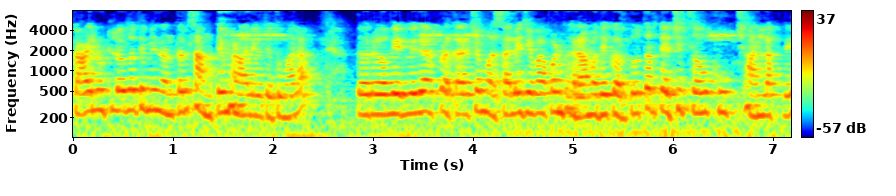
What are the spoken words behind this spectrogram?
काय लुटलं होतं ते मी नंतर सांगते म्हणाले होते तुम्हाला. तर वेगवेगळ्या प्रकारचे मसाले जेव्हा आपण घरामध्ये करतो तर त्याची चव खूप छान लागते.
